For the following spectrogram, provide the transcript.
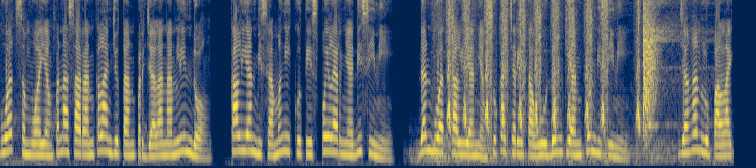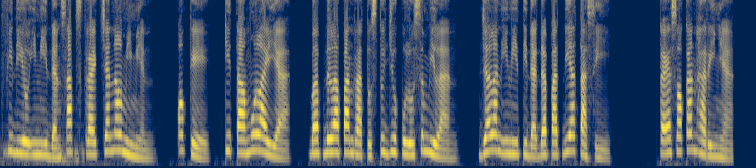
Buat semua yang penasaran kelanjutan perjalanan Lindong, kalian bisa mengikuti spoilernya di sini. Dan buat kalian yang suka cerita Wudong Qiankun di sini, jangan lupa like video ini dan subscribe channel Mimin. Oke, kita mulai ya. Bab 879. Jalan ini tidak dapat diatasi. Keesokan harinya,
